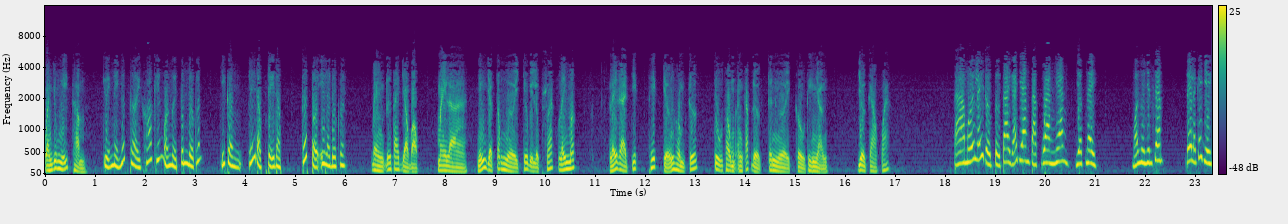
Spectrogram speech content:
Hoàng Dung nghĩ thầm. Chuyện này nhất thời khó khiến mọi người tin được lắm. Chỉ cần lấy độc trị độc, kết tội y là được rồi. Bèn đưa tay vào bọc. May là những vật trong người chưa bị lục soát lấy mất. Lấy ra chiếc thiết trưởng hôm trước Chu Thông ăn cắp được trên người cừu thiên nhận, dơ cao quát. Ta mới lấy được từ tay gã gian tạc hoàng nhan, vật này. Mọi người nhìn xem, đây là cái gì?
